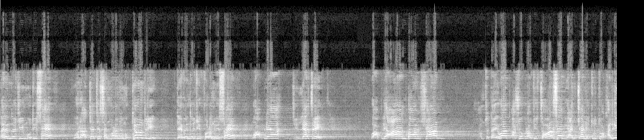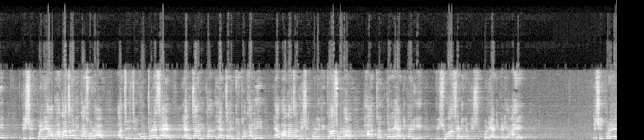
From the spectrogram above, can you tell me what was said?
नरेंद्रजी मोदी साहेब व राज्याचे सन्माननीय मुख्यमंत्री देवेंद्रजी फडणवीस साहेब व आपल्या जिल्ह्याचे व आपले आन बान शान आमचं दैवत अशोकरावजी चव्हाण साहेब यांच्या नेतृत्वाखाली निश्चितपणे या भागाचा विकास होणार. अजितजी गोपछडे साहेब यांच्या विकास यांच्या नेतृत्वाखाली या भागाचा निश्चितपणे विकास होणार. हा जनतेला या ठिकाणी विश्वास या ठिकाणी निश्चितपणे या ठिकाणी आहे. निश्चितपणे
